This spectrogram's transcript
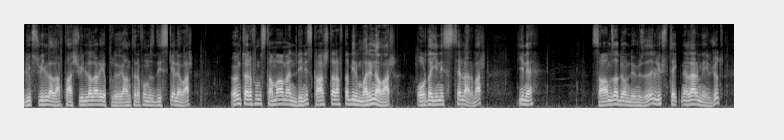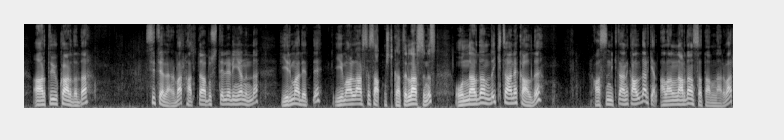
Lüks villalar, taş villalar yapılıyor. Yan tarafımızda iskele var. Ön tarafımız tamamen deniz. Karşı tarafta bir marina var. Orada yine siteler var. Yine sağımıza döndüğümüzde de lüks tekneler mevcut. Artı yukarıda da siteler var. Hatta bu sitelerin yanında 20 adet de imarlı arsa satmıştık hatırlarsınız. Onlardan da iki tane kaldı. Aslında iki tane kaldı derken alanlardan satanlar var.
